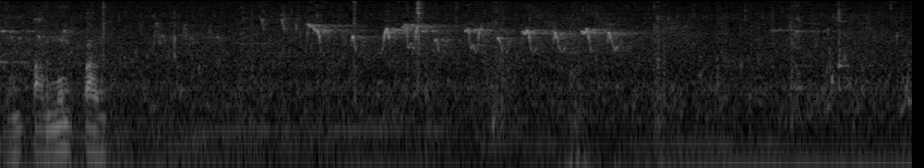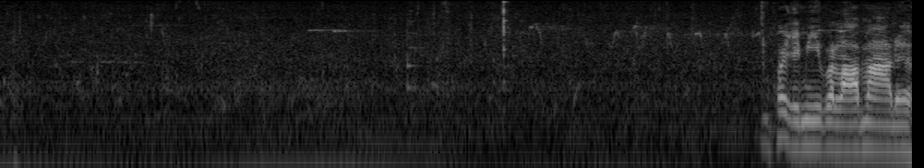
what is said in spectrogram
ขนมปังขนมปังก็จะมีเวลามาเลย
